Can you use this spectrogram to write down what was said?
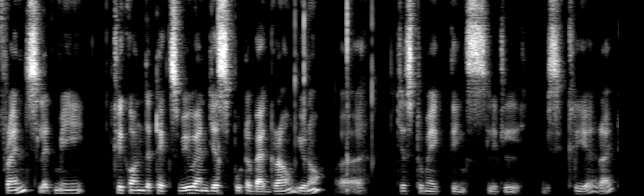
Friends let me click on the text view and just put a background you know? Uh, just to make things little clear right?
